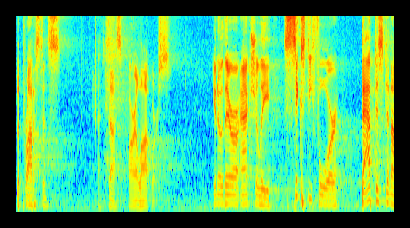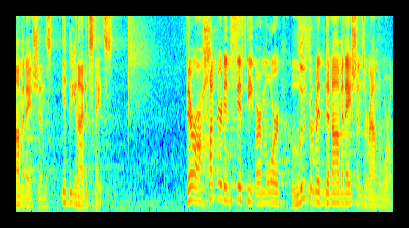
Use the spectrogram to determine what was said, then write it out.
The Protestants thus are a lot worse. You know, there are actually 64 Baptist denominations in the United States. There are 150 or more Lutheran denominations around the world.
